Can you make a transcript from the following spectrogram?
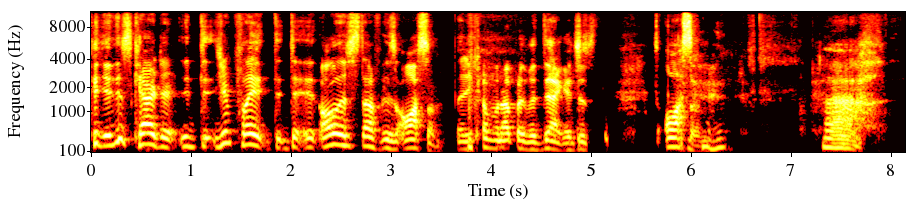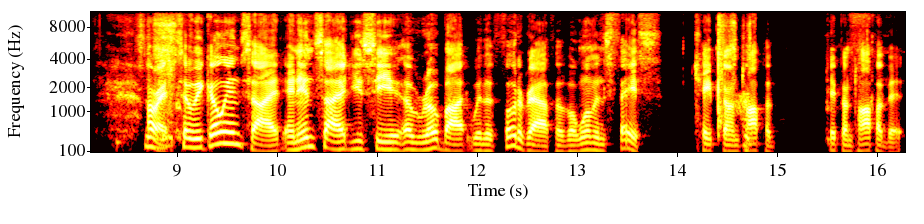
this character, your play, all this stuff is awesome that you're coming up with the deck. It's just, it's awesome. Ah, All right, so we go inside, and inside you see a robot with a photograph of a woman's face taped on top of taped on top of it.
